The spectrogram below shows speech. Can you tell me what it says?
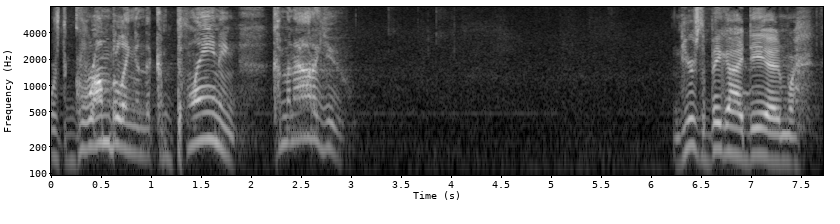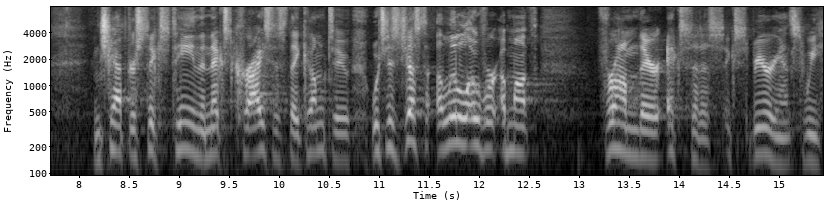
Or the grumbling and the complaining coming out of you? And here's the big idea in, in chapter 16, the next crisis they come to, which is just a little over a month from their Exodus experience. We,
